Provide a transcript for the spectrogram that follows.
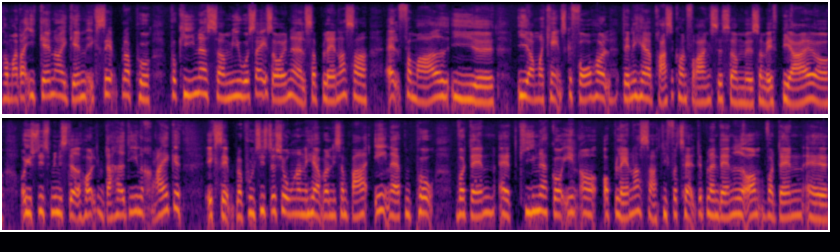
kommer der igen og igen eksempler på, på Kina, som i USA's øjne altså blander sig alt for meget i, øh, i amerikanske forhold. Denne her pressekonference, som, øh, som FBI og, og Justitsministeriet holdt, der havde de en række eksempler. Politistationerne her var ligesom bare en af dem på, hvordan at Kina går ind og, og blander sig. Altså, de fortalte blandt andet om, hvordan øh,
